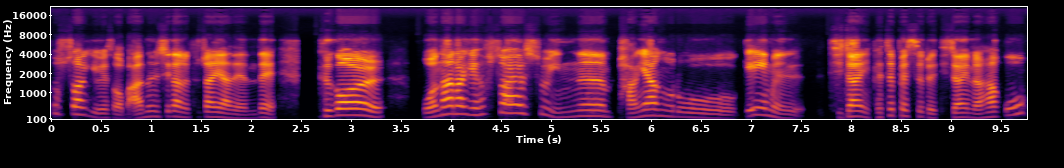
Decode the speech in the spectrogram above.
흡수하기 위해서 많은 시간을 투자해야 되는데 그걸 원활하게 흡수할 수 있는 방향으로 게임을 디자인, battle pass를 디자인을 하고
